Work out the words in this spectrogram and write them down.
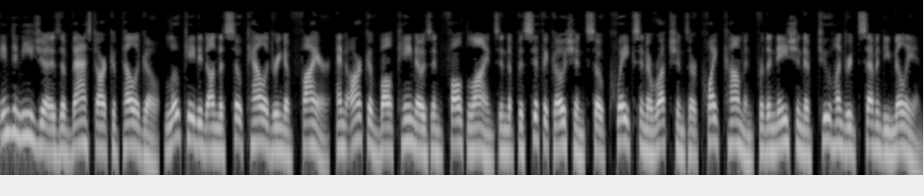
Indonesia is a vast archipelago, located on the Socalid Ring of Fire, an arc of volcanoes and fault lines in the Pacific Ocean so quakes and eruptions are quite common for the nation of 270 million.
